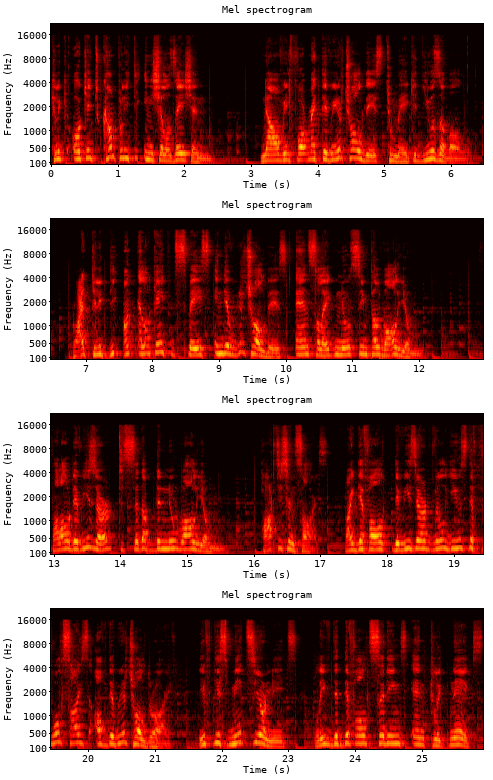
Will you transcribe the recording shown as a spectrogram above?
click OK to complete the initialization. Now we'll format the virtual disk to make it usable. Right-click the unallocated space in the virtual disk and select New Simple Volume. Follow the wizard to set up the new volume. Partition size. By default, the wizard will use the full size of the virtual drive. If this meets your needs, leave the default settings and click Next.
